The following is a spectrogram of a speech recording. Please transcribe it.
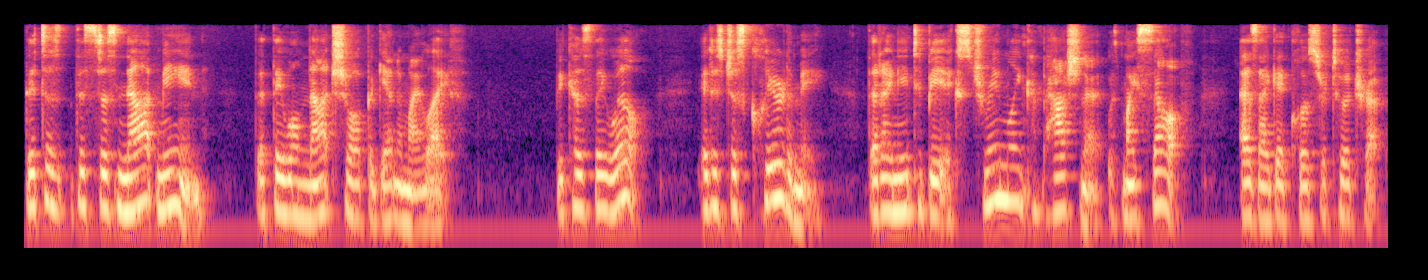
This does, this does not mean that they will not show up again in my life, because they will. It is just clear to me that I need to be extremely compassionate with myself as I get closer to a trip.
